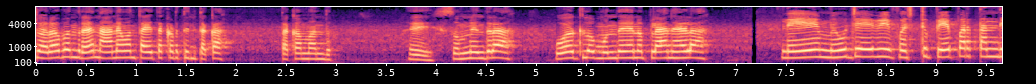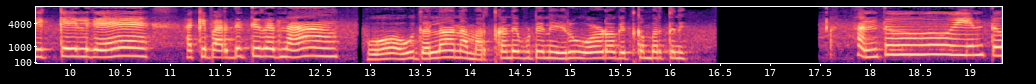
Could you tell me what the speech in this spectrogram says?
ಜ್ವರ ಬಂದರೆ ನಾನೇ ಒಂದು ತಾಯಿ ತಕೊಡ್ತೀನಿ ತಕ. ತಕೊಂಬಂದು. ಏಯ್ ಸುಮ್ಮನಿಂದ್ರ ಓದ್ಲು ಮುಂದೆ ಏನೋ ಪ್ಲಾನ್ ಹೇಳ? ಲೇ ಮ್ಯೂಜೇವಿ ಫಸ್ಟ್ ಪೇಪರ್ ತಂದಿಕ್ಕೆ ಇಲ್ಲಿಗೆ. ಅಕ್ಕಿ ಬರ್ದಿಟ್ಟಿರೋದ್ನ? ಓ ಹೌದಲ್ಲ ನಾ ಮರ್ತ್ಕೊಂಡೇ ಬಿಟ್ಟಿನಿ. ಇರು ಓಡೋಗಿ ಎತ್ಕೊಂಬರ್ತೀನಿ. ಅಂತೂ ಇಂತೂ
